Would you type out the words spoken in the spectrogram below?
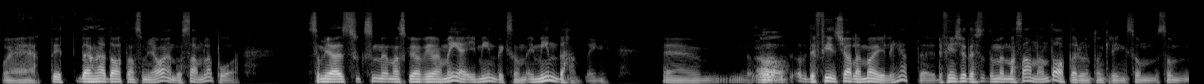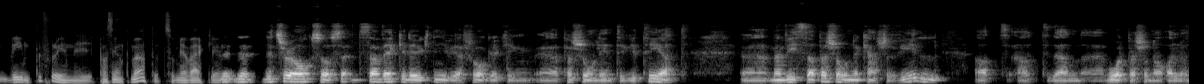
vad jag ätit. Den här datan som jag ändå samlar på, som, jag, som man skulle vilja ha med i min, liksom, i min behandling. Um, ja. det finns ju alla möjligheter. Det finns ju dessutom en massa annan data runt omkring som, som vi inte får in i patientmötet som jag verkligen. Det, det, det tror jag också. Sen, sen väcker det ju kniviga frågor kring eh, personlig integritet men vissa personer kanske vill att, att den eh, vårdpersonalen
